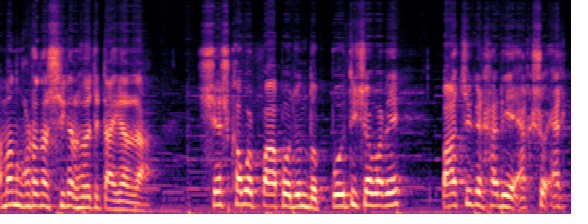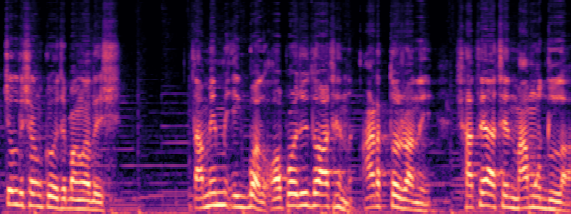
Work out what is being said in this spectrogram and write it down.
এমন ঘটনার শিকার হয়েছে টাইগাররা। শেষ খবর পাওয়া পর্যন্ত পঁয়ত্রিশ ওভারে পাঁচ উইকেট হারিয়ে একশো একচল্লিশ রান করেছে বাংলাদেশ। তামিম ইকবাল অপরাজিত আছেন আটাত্তর রানে, সাথে আছেন মাহমুদুল্লাহ।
